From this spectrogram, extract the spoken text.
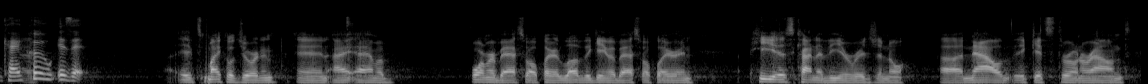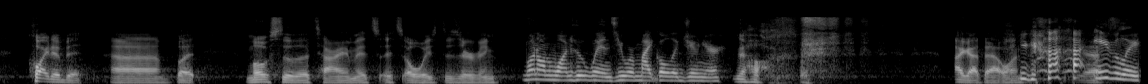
Okay. Who is it? It's Michael Jordan, and I am a former basketball player. Love the game of basketball player, and he is kind of the original. Uh, now it gets thrown around quite a bit, uh, but most of the time it's it's always deserving. One on one, who wins? You or Mike Golic Jr.? Oh, I got that one. You got easily.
